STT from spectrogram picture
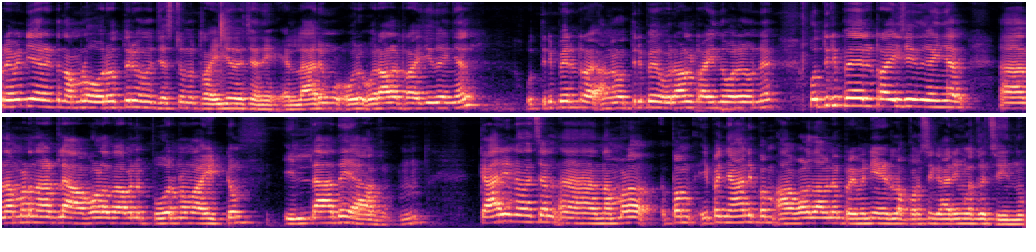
പ്രിവെന്റ് ചെയ്യാനായിട്ട് നമ്മൾ ഓരോരുത്തരും ഒന്ന് ജസ്റ്റ് ഒന്ന് ട്രൈ ചെയ്ത് വെച്ചാൽ എല്ലാവരും ഒരു ഒരാൾ ട്രൈ ചെയ്ത് കഴിഞ്ഞാൽ ഒത്തിരി പേര് ട്രൈ അങ്ങനെ ഒത്തിരി പേര് ഒരാൾ ട്രൈ ചെയ്യുന്ന പോലെ തന്നെ ഒത്തിരി പേര് ട്രൈ ചെയ്ത് കഴിഞ്ഞാൽ നമ്മുടെ നാട്ടിലെ ആഗോളതാപനം പൂർണമായിട്ടും ഇല്ലാതെയാകും. കാര്യം എന്താണെന്ന് വെച്ചാൽ നമ്മൾ ഇപ്പം ഇപ്പം ഞാനിപ്പം ആഗോളതാപനം പ്രിവെന്റ് ചെയ്യാനുള്ള കുറച്ച് കാര്യങ്ങളൊക്കെ ചെയ്യുന്നു.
